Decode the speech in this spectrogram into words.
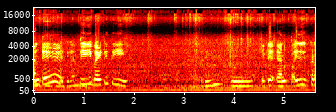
అంటే తీ బయట తీ ఇటే వెనక ఇది ఇక్కడ.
